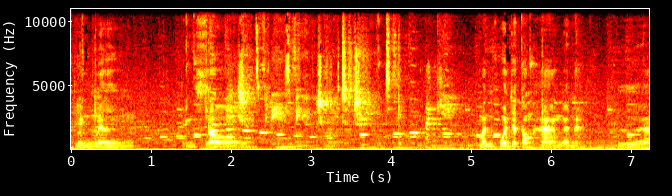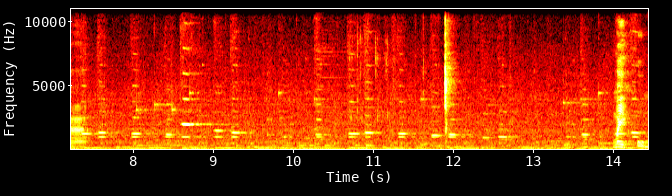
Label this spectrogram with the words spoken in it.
เตียงหนึ่งเตียงสอง มันควรจะต้องห่างกันนะ เพื่อ ไม่คุ้ม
